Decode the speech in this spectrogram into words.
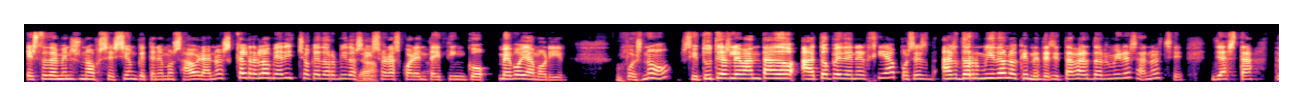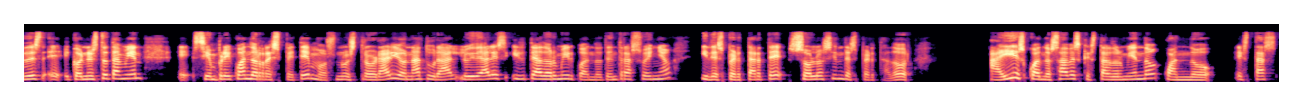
esto también es una obsesión que tenemos ahora, ¿no? Es que el reloj me ha dicho que he dormido 6 horas 45, me voy a morir. Pues no, si tú te has levantado a tope de energía, pues has dormido lo que necesitabas dormir esa noche. Ya está. Entonces, eh, con esto también, eh, siempre y cuando respetemos nuestro horario natural, lo ideal es irte a dormir cuando te entra sueño y despertarte solo sin despertador. Ahí es cuando sabes que estás durmiendo, cuando estás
